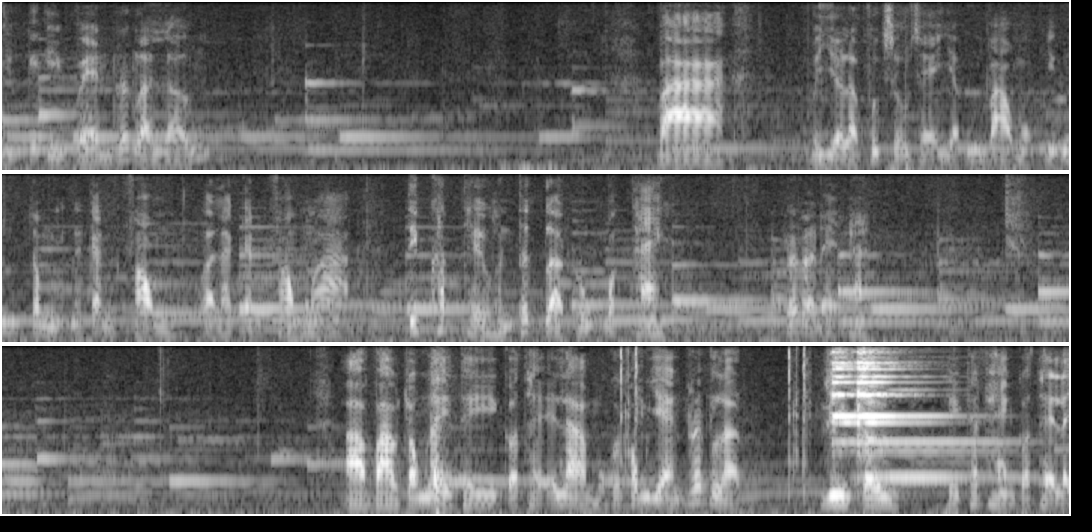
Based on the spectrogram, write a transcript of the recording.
những cái event rất là lớn và bây giờ là Phước Sửu sẽ dẫn vào một những trong những cái căn phòng gọi là căn phòng à, tiếp khách theo hình thức là ruộng bậc thang. Rất là đẹp ha. À, vào trong này thì có thể là một cái không gian rất là riêng tư. Thì khách hàng có thể là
